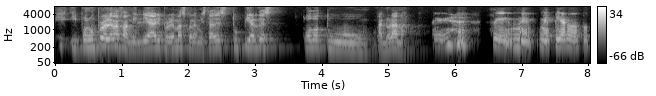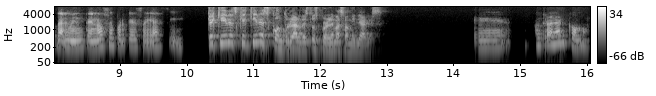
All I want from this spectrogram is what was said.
Y, por un problema familiar y problemas con amistades, tú pierdes todo tu panorama. Sí, sí me, me, pierdo totalmente. No sé por qué soy así. ¿Qué quieres, qué quieres controlar de estos problemas familiares? Eh, ¿Controlar cómo?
